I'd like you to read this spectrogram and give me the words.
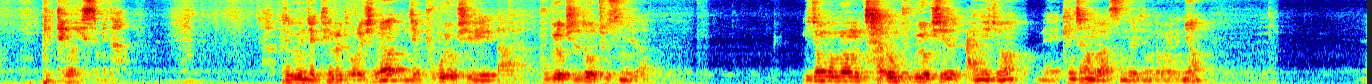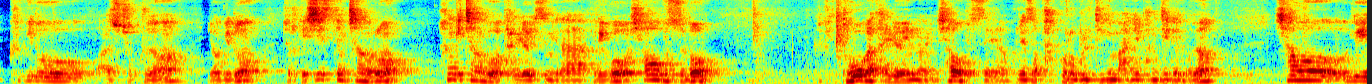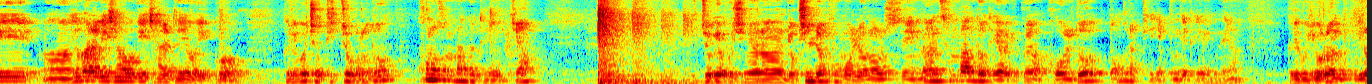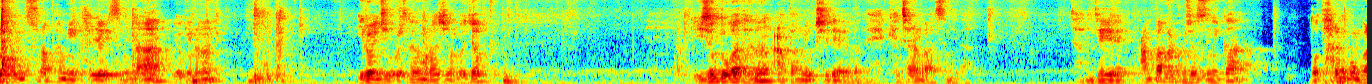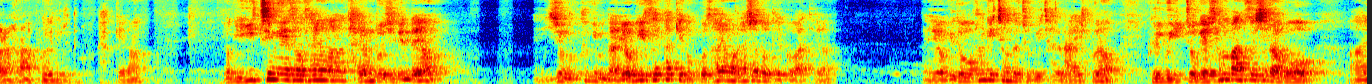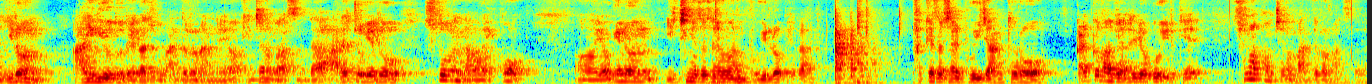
이렇게 되어 있습니다. 자, 그리고 이제 뒤를 돌으시면 이제 부부욕실이 나와요. 부부욕실도 좋습니다. 이 정도면 작은 부부욕실 아니죠? 네, 괜찮은 것 같습니다. 이 정도면은요. 크기도 아주 좋고요. 여기도 저렇게 시스템 창으로 환기창도 달려 있습니다. 그리고 샤워 부스도 이렇게 도어가 달려 있는 샤워 부스예요. 그래서 밖으로 물튀기 많이 방지되고요. 샤워기 어, 해바라기 샤워기 잘 되어 있고 그리고 저 뒤쪽으로도 코너 선반도 되어 있죠. 이쪽에 보시면은 욕실용품 올려놓을 수 있는 선반도 되어 있고요. 거울도 동그랗게 예쁜 게 되어 있네요. 그리고 이런 이런 수납함이 달려 있습니다. 여기는 이런 식으로 사용을 하시는 거죠. 이 정도가 되는 안방 욕실이에요. 네, 괜찮은 것 같습니다. 자, 이제 안방을 보셨으니까 또 다른 공간을 하나 보여드리도록 할게요. 여기 2층에서 사용하는 다용도실인데요. 네, 이 정도 크기입니다. 여기 세탁기 놓고 사용을 하셔도 될 것 같아요. 네, 여기도 환기창도 저기 잘 나 있고요. 그리고 이쪽에 선반 쓰시라고 아, 이런 아이디어도 내가지고 만들어 놨네요. 괜찮은 것 같습니다. 아래쪽에도 수도는 나와 있고, 어, 여기는 2층에서 사용하는 보일러 배관. 밖에서 잘 보이지 않도록 깔끔하게 하려고 이렇게 수납함처럼 만들어 놨어요.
